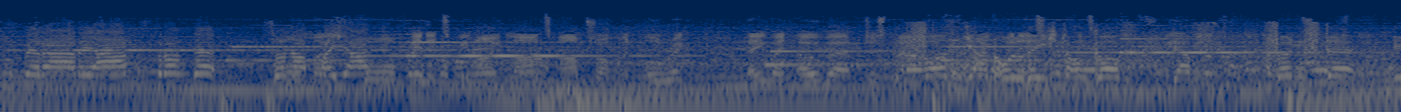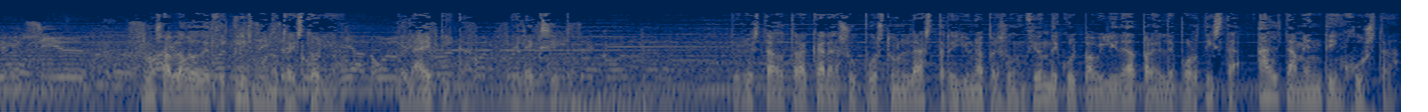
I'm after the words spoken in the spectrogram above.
superare Armstrong, sono appaiati in questo momento. Armstrong and Ulrich. Hemos hablado de ciclismo en otra historia, de la épica, del éxito. Pero esta otra cara ha supuesto un lastre y una presunción de culpabilidad para el deportista altamente injusta.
